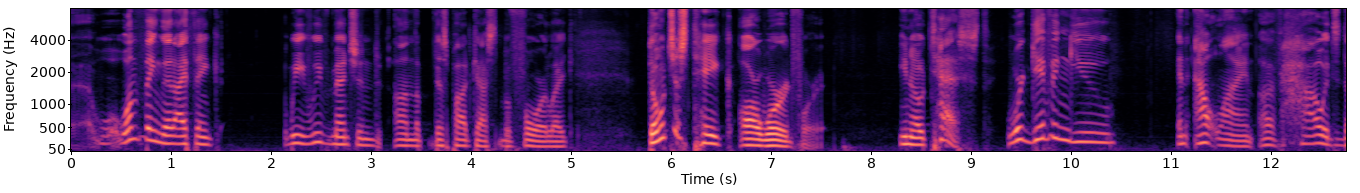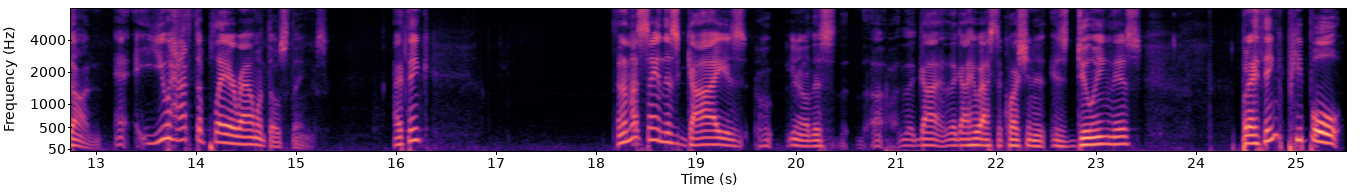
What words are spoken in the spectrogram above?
uh, w- one thing that I think we we've mentioned on the this podcast before, like, don't just take our word for it. You know, test. We're giving you an outline of how it's done. You have to play around with those things. I think and I'm not saying this guy is, you know, this uh, the guy the guy who asked the question is, is doing this, but I think people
